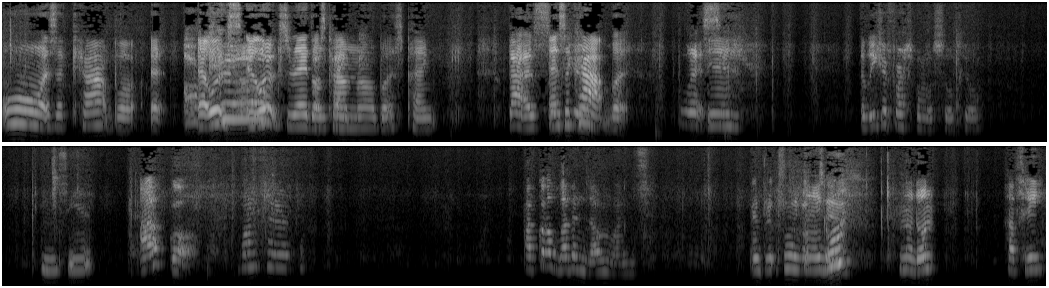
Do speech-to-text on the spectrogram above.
Oh, it's a cat, but it it oh, looks it looks red That's on pink. camera, but it's pink. That is. So it's a cat, but Let's yeah. see. At least your first one was so cool. Can you see it? I've got one, two. I've got eleven dumb ones. And Brooks only There you two. go. No, don't. Have three.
